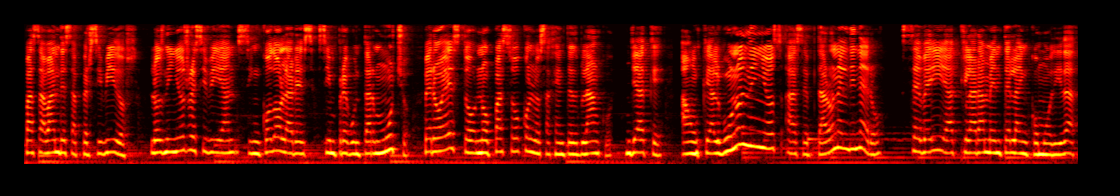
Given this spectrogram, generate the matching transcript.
pasaban desapercibidos. Los niños recibían 5 dólares sin preguntar mucho, pero esto no pasó con los agentes blancos, ya que, aunque algunos niños aceptaron el dinero, se veía claramente la incomodidad.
